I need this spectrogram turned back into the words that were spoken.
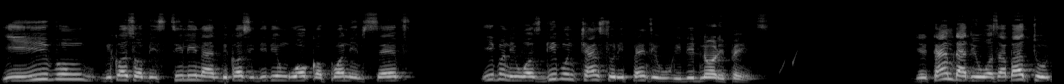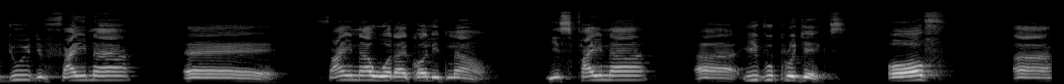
He even, because of his stealing and because he didn't work upon himself, even he was given chance to repent, he, did not repent. The time that he was about to do the final, uh, final, what I call it now, his final uh, evil project of uh,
